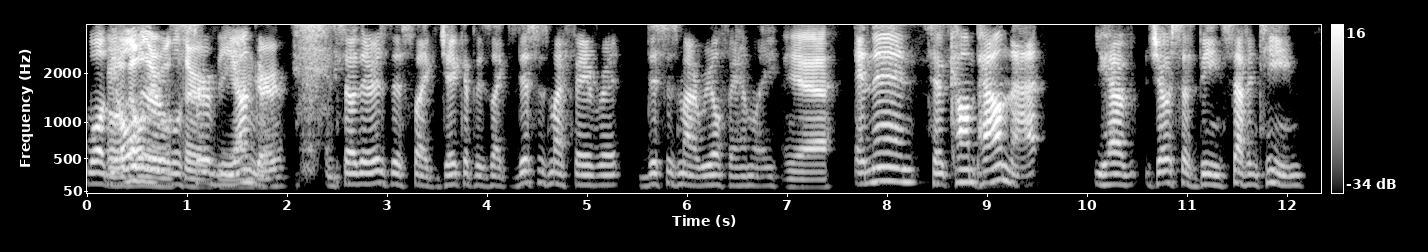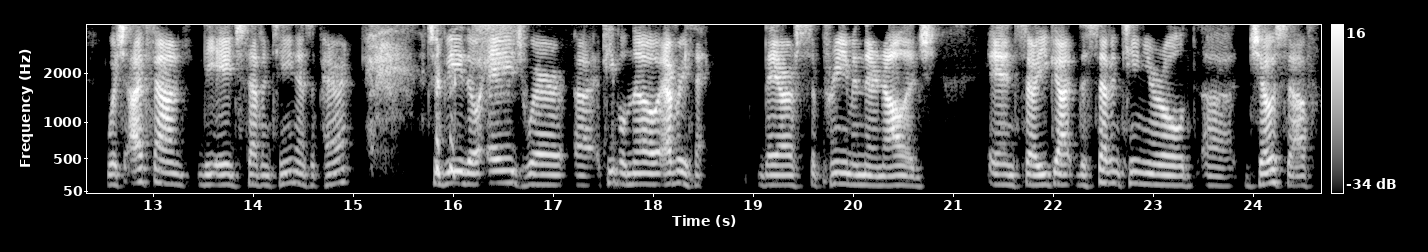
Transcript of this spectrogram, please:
Well, the oh, older will serve, the younger. younger. And so there is this like, Jacob is like, this is my favorite. This is my real family. Yeah, And then to compound that, you have Joseph being 17, which I found the age 17 as a parent to be the age where uh, people know everything. They are supreme in their knowledge. And so you got the 17 year old uh, Joseph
